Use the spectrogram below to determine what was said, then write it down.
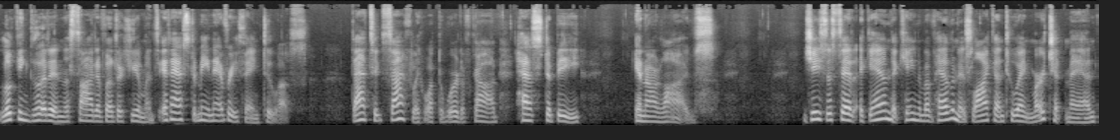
looking good in the sight of other humans. It has to mean everything to us. That's exactly what the Word of God has to be in our lives. Jesus said again, The kingdom of heaven is like unto a merchant man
